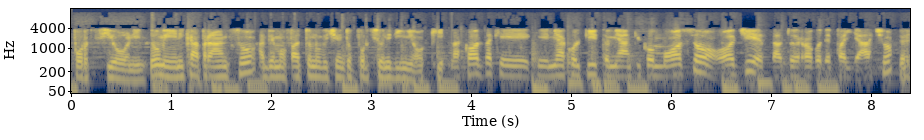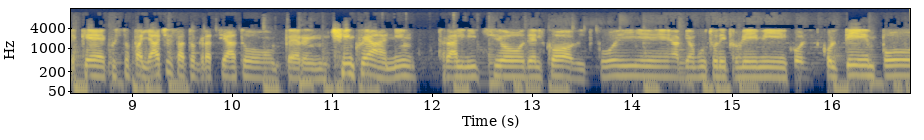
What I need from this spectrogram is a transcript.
porzioni. Domenica a pranzo abbiamo fatto 900 porzioni di gnocchi. La cosa che, che mi ha colpito e mi ha anche commosso oggi è stato il rogo del pagliaccio, perché questo pagliaccio è stato graziato per 5 anni, tra l'inizio del Covid, poi abbiamo avuto dei problemi col, col tempo.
